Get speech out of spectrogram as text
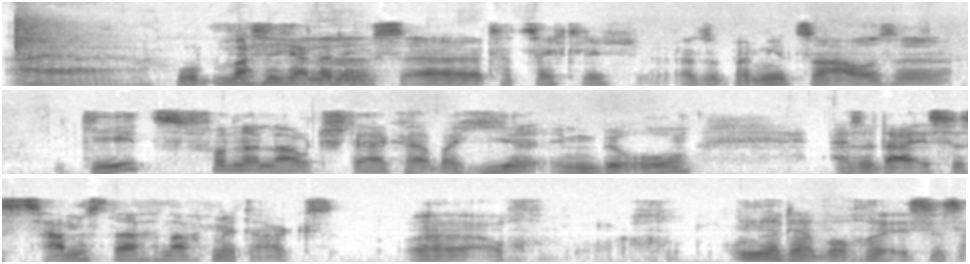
Ah, ja, ja. Was ich allerdings äh, tatsächlich, also bei mir zu Hause geht's von der Lautstärke, aber hier im Büro, also da ist es Samstagnachmittags, äh, auch, auch unter der Woche ist es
